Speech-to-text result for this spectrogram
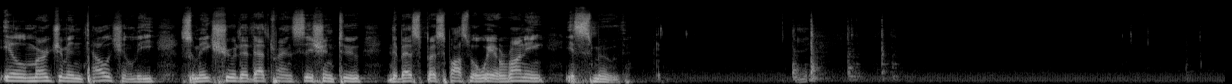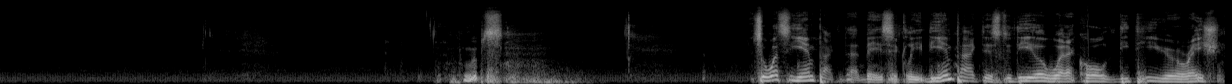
it'll merge them intelligently. So make sure that that transition to the best, best possible way of running is smooth. Whoops. So what's the impact of that, basically? The impact is to deal with what I call deterioration.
